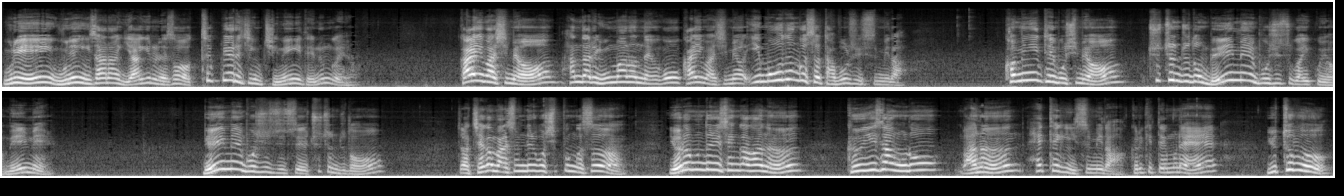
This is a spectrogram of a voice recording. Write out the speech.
우리 운영이사랑 이야기를 해서 특별히 지금 진행이 되는 거예요. 가입하시면 한 달에 6만원 내고 가입하시면 이 모든 것을 다 볼 수 있습니다. 커뮤니티에 보시면 추천주도 매일매일 보실 수가 있고요. 매일매일. 매일매일 보실 수 있어요. 추천주도. 자, 제가 말씀드리고 싶은 것은 여러분들이 생각하는 그 이상으로 많은 혜택이 있습니다. 그렇기 때문에 유튜브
